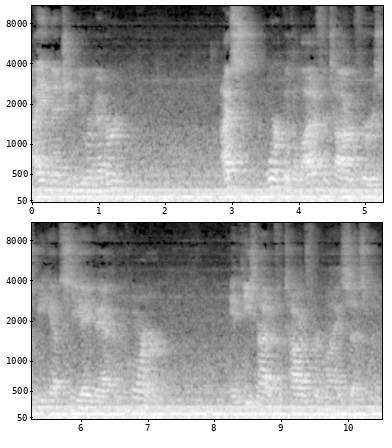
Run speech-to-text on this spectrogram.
I had mentioned, you remember, I've worked with a lot of photographers. We have CA back in the corner. And he's not a photographer in my assessment.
